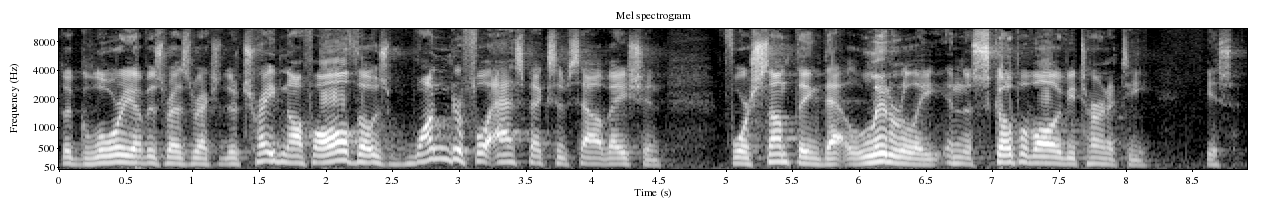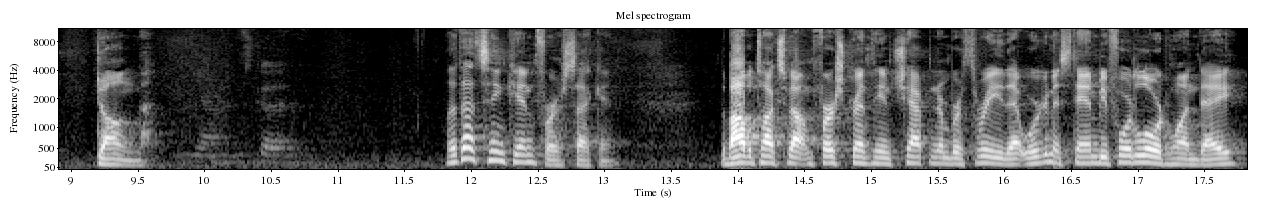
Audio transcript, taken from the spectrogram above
the glory of his resurrection. They're trading off all those wonderful aspects of salvation for something that literally, in the scope of all of eternity, is dung. Yeah, Let that sink in for a second. The Bible talks about in 1 Corinthians chapter number 3 that we're going to stand before the Lord one day.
